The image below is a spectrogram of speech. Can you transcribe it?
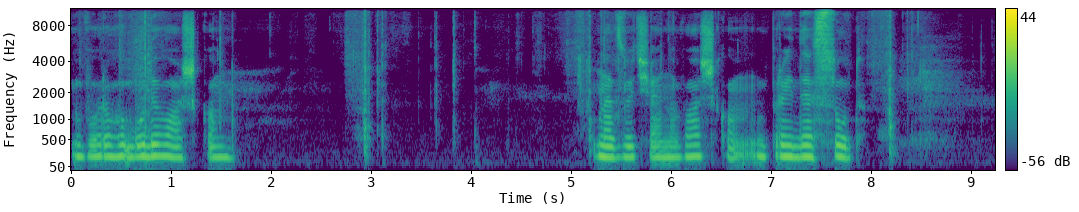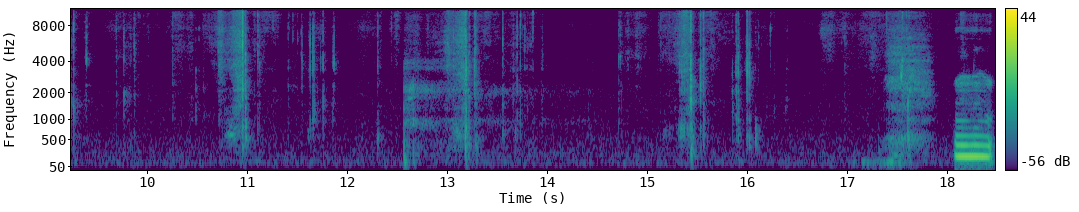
Ворогу буде важко. Надзвичайно важко. Прийде суд. Ну,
